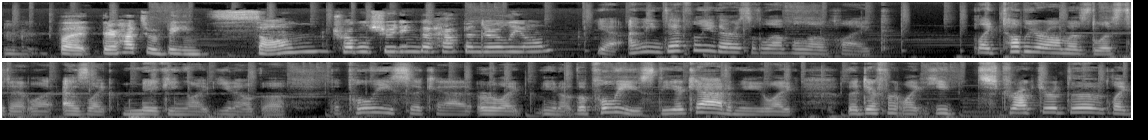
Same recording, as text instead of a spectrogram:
hmm but there had to have been some troubleshooting that happened early on. Yeah, I mean, definitely there's a level of like, like Tobirama's listed it as like making like you know the the police acad or like you know the police, the academy, like the different like he structured the like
